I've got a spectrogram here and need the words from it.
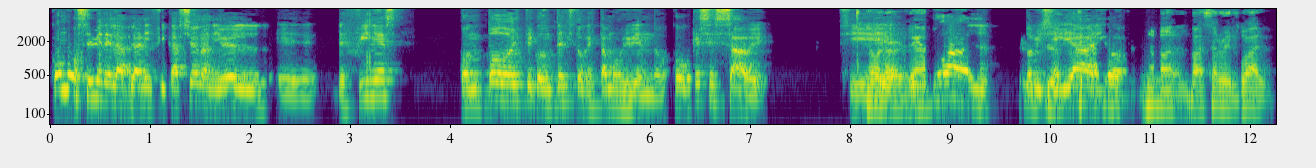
¿Cómo se viene la planificación a nivel eh, de fines con todo este contexto que estamos viviendo? ¿Qué se sabe? Si es virtual, domiciliario. no, va a ser virtual.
